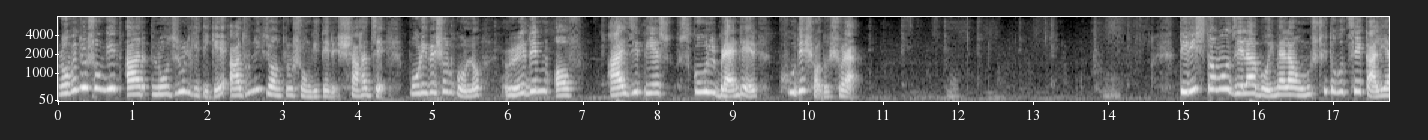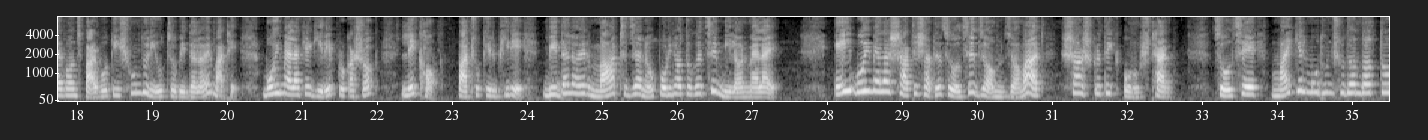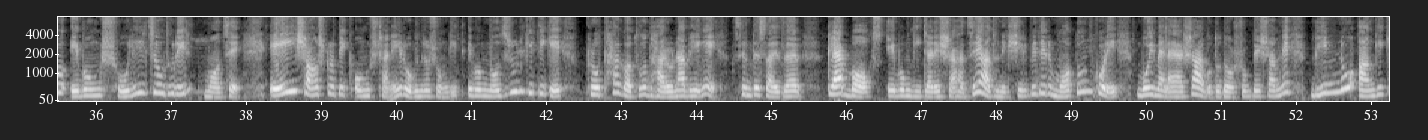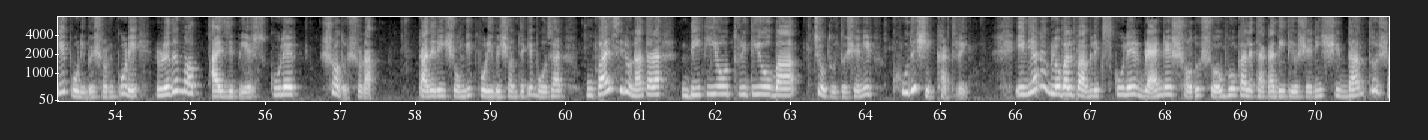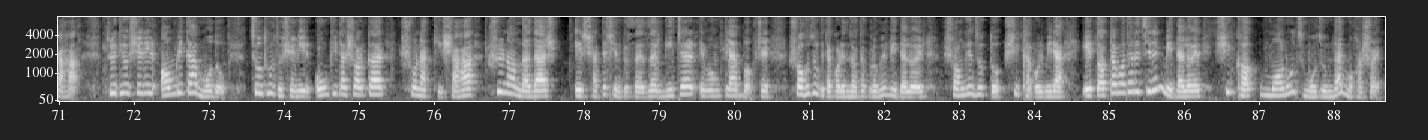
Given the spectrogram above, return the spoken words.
রবীন্দ্রসঙ্গীত আর নজরুল গীতিকে আধুনিক যন্ত্র সঙ্গীতের সাহায্যে পরিবেশন করল রিদিম অফ আইজিপিএস স্কুল ব্র্যান্ডের খুদে সদস্যরা। তিরিশতম জেলা বইমেলা অনুষ্ঠিত হচ্ছে কালিয়াগঞ্জ পার্বতী সুন্দরী উচ্চ বিদ্যালয়ের মাঠে। বইমেলাকে ঘিরে প্রকাশক, লেখক, পাঠকের ভিড়ে বিদ্যালয়ের মাঠ যেন পরিণত হয়েছে মিলন মেলায়। এই বইমেলার সাথে সাথে চলছে জমজমাট সাংস্কৃতিক অনুষ্ঠান। চলছে মাইকেল মধুসূদন দত্ত এবং সলিল চৌধুরীর মঞ্চে। এই সাংস্কৃতিক অনুষ্ঠানে রবীন্দ্রসঙ্গীত এবং নজরুল গীতিকে প্রথাগত ধারণা ভেঙে সিনথেসাইজার ক্ল্যাপ বক্স এবং গিটারের সাহায্যে আধুনিক শিল্পীদের মতন করে বইমেলায় আসা আগত দর্শকদের সামনে ভিন্ন আঙ্গিকে পরিবেশন করে রিদম অব আইজিপিএস স্কুলের সদস্যরা। তাদের এই সংগীত পরিবেশন থেকে বোঝার উপায় ছিল না তারা দ্বিতীয়, তৃতীয় বা চতুর্থ শ্রেণির ক্ষুদে শিক্ষার্থী। ইন্ডিয়ানা গ্লোবাল পাবলিক স্কুলের ব্র্যান্ডের সদস্য ভোকালে থাকা দ্বিতীয় শ্রেণির সিদ্ধান্ত সাহা, তৃতীয় শ্রেণির অমৃতা মোদক, চতুর্থ শ্রেণির অঙ্কিতা সরকার, সোনাক্ষী সাহা শ্রীনন্দা দাস এর সাথে সিনথেসাইজার গিটার এবং ক্ল্যাপ বক্সের সহযোগিতা করেন যথাক্রমে বিদ্যালয়ের সঙ্গে যুক্ত শিক্ষাকর্মীরা। এর তত্ত্বাবধানে ছিলেন বিদ্যালয়ের শিক্ষক মনোজ মজুমদার মহাশয়।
